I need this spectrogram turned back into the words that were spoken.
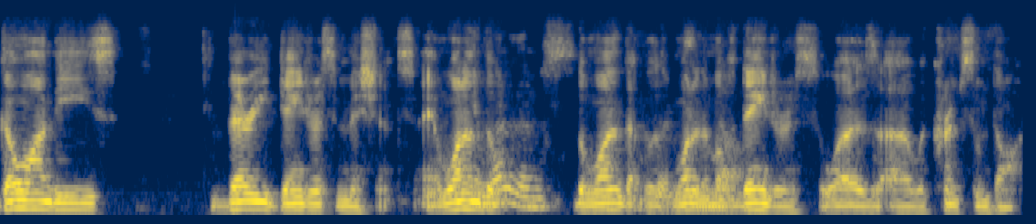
go on these very dangerous missions, and one of And the one of the one that was one of the most Dawn. dangerous was uh, with Crimson Dawn.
